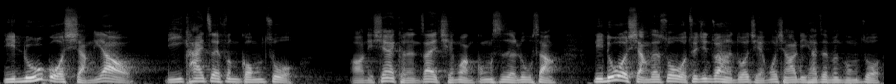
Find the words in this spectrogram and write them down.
你如果想要离开这份工作。啊，你现在可能在前往公司的路上，你如果想着说，我最近赚很多钱，我想要离开这份工作，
